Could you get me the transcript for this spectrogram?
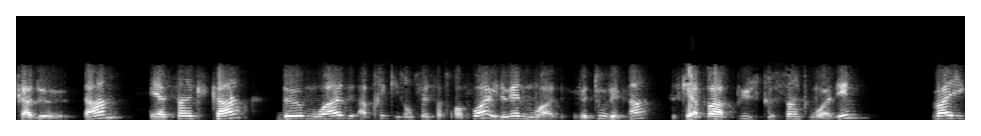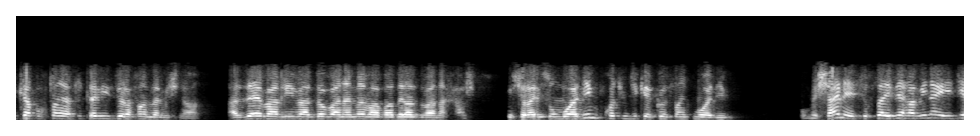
cas de Tam, et il y a cinq cas de Muad, après qu'ils ont fait ça trois fois, ils deviennent Muad. Je tous les qu'il n'y a pas plus que cinq Muadim Vaïka, pourtant, il y a toute la liste de la fin de la Mishnah. Azev arrive à Dov, Anamer, Vabardelas, Vanachash. Que ceux-là, ils sont Moadim, pourquoi tu me dis qu'il n'y a que cinq Moadim Ou Meshan, et sur ça, il vient Ravina il dit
